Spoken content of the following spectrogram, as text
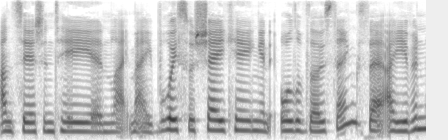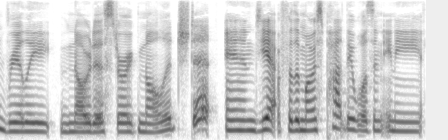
uncertainty and like my voice was shaking and all of those things that I even really noticed or acknowledged it. And yeah, for the most part, there wasn't any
